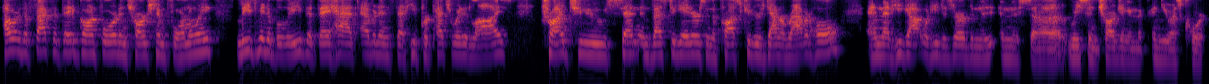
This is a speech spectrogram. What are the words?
However, the fact that they've gone forward and charged him formally leads me to believe that they had evidence that he perpetuated lies, tried to send investigators and the prosecutors down a rabbit hole, and that he got what he deserved in the in this uh, recent charging in the in U.S. court.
